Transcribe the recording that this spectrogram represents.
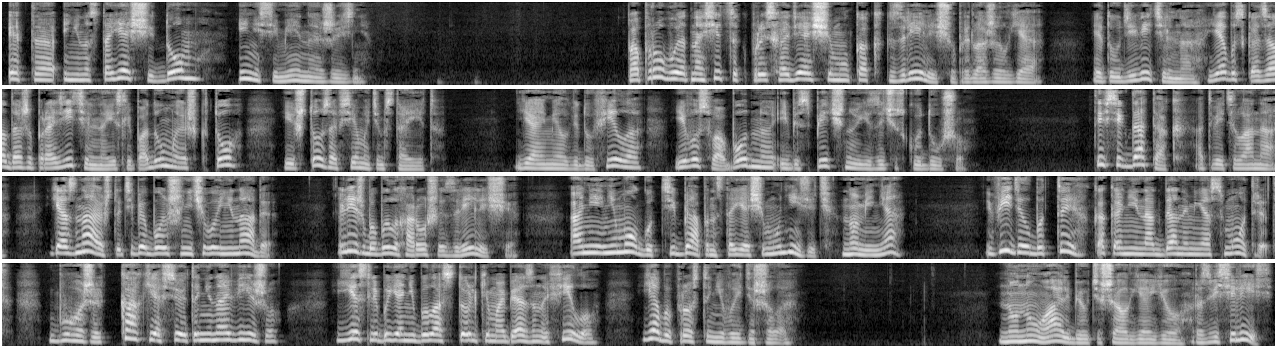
Это и не настоящий дом, и не семейная жизнь». «Попробуй относиться к происходящему как к зрелищу», — предложил я. «Это удивительно, я бы сказал даже поразительно, если подумаешь, кто и что за всем этим стоит». Я имел в виду Фила, его свободную и беспечную языческую душу. «Ты всегда так», — ответила она. «Я знаю, что тебе больше ничего и не надо. Лишь бы было хорошее зрелище. Они не могут тебя по-настоящему унизить, но меня...» Видел бы ты, как они иногда на меня смотрят. Боже, как я все это ненавижу! Если бы я не была стольким обязана Филу, я бы просто не выдержала. «Ну-ну, Альби», — утешал я ее, — «развеселись.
